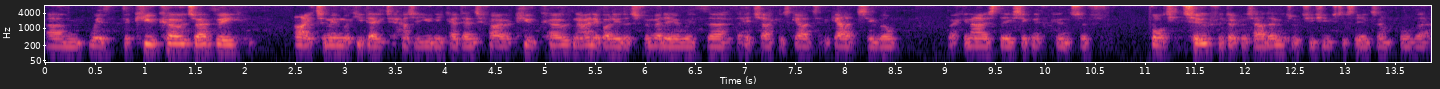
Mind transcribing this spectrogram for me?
um, with the Q code. So every item in Wikidata has a unique identifier, a Q code. Now, anybody that's familiar with uh, the Hitchhiker's Guide to the Galaxy will recognize the significance of 42 for Douglas Adams, which is used as the example there.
